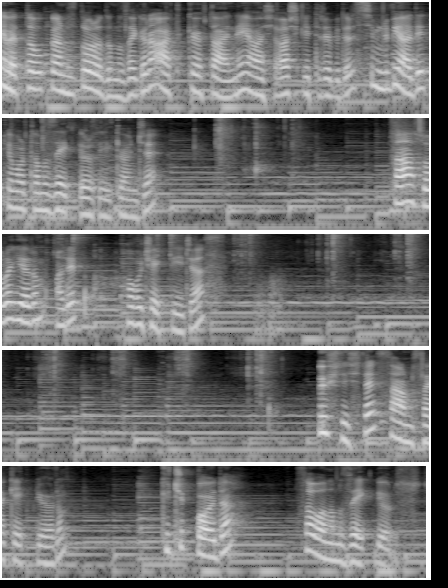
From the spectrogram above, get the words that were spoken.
Evet tavuklarımızı doğradığımıza göre artık köfte haline yavaş yavaş getirebiliriz. Şimdi bir adet yumurtamızı ekliyoruz ilk önce. Daha sonra yarım adet havuç ekleyeceğiz. Üç diş de sarımsak ekliyorum. Küçük boyda soğanımızı ekliyoruz.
